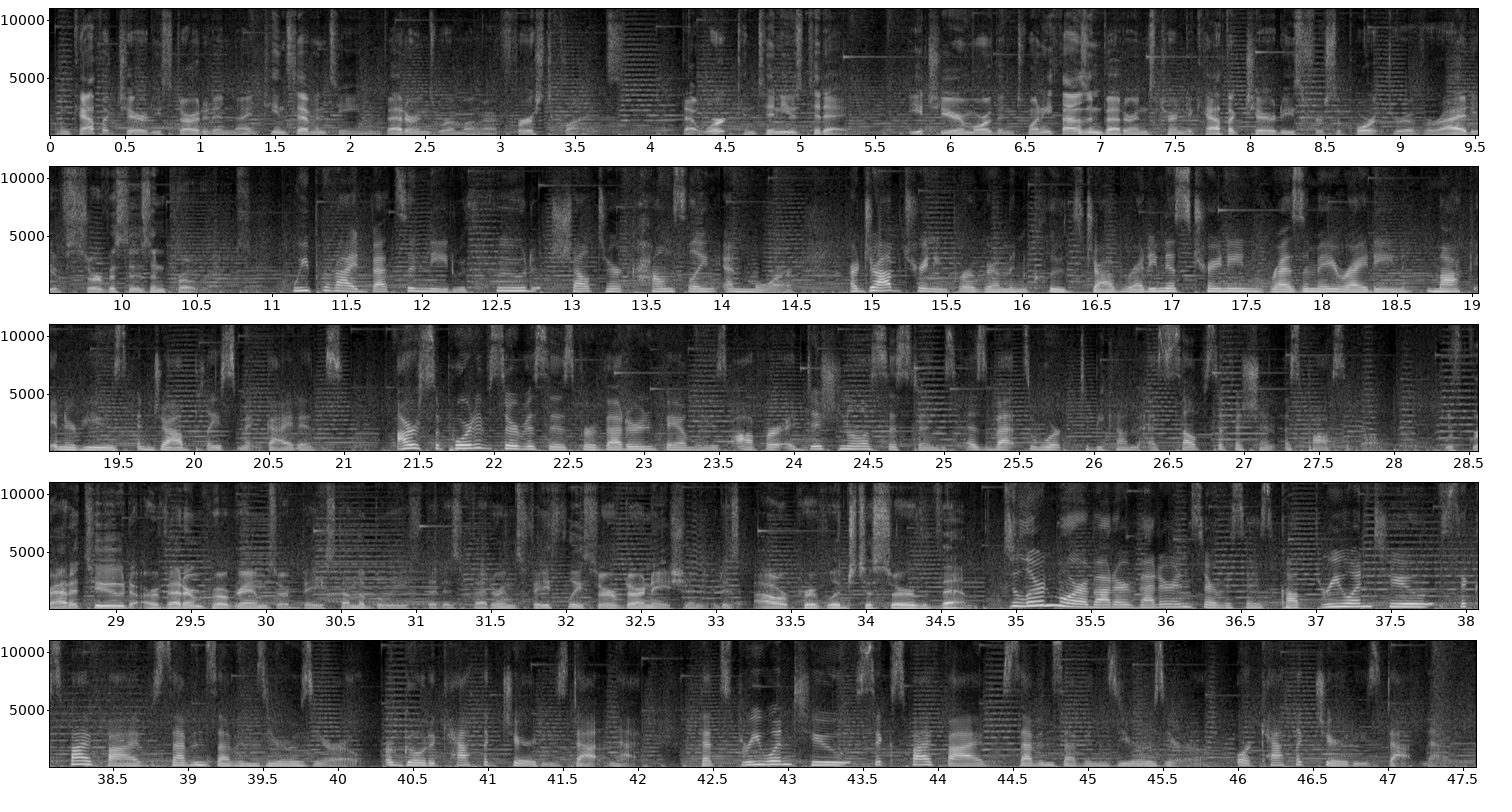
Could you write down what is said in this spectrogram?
When Catholic Charities started in 1917, veterans were among our first clients. That work continues today. Each year, more than 20,000 veterans turn to Catholic Charities for support through a variety of services and programs. We provide vets in need with food, shelter, counseling, and more. Our job training program includes job readiness training, resume writing, mock interviews, and job placement guidance. Our supportive services for veteran families offer additional assistance as vets work to become as self sufficient as possible. With gratitude, our veteran programs are based on the belief that as veterans faithfully served our nation, it is our privilege to serve them. To learn more about our veteran services, call 312 655 7700 or go to CatholicCharities.net. That's 312 655 7700 or CatholicCharities.net.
